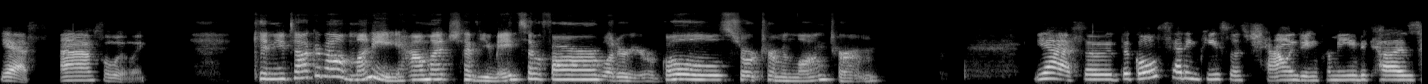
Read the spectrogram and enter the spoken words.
Yes absolutely can you talk about money? How much have you made so far? What are your goals, short term and long term? Yeah, so the goal setting piece was challenging for me because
